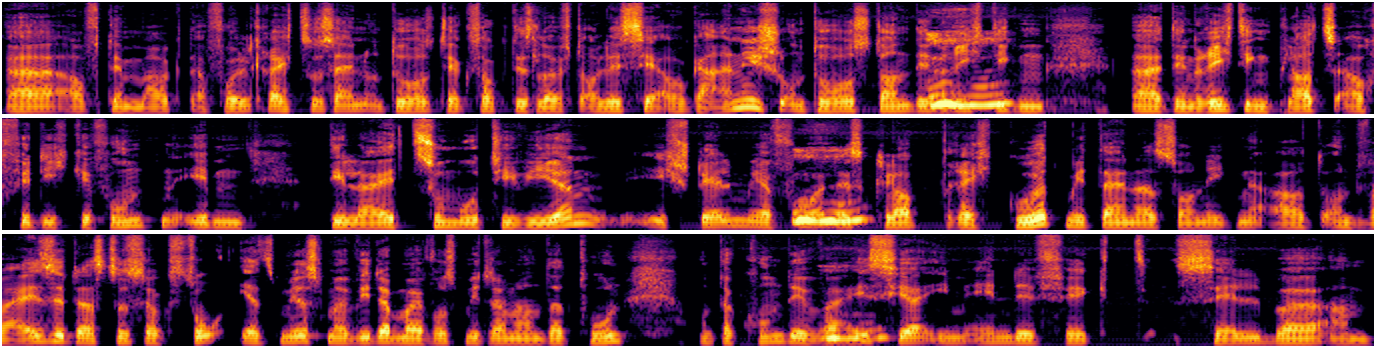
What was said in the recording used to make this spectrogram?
äh, auf dem Markt erfolgreich zu sein? Und du hast ja gesagt, das läuft alles sehr organisch und du hast dann den mhm. richtigen, äh, den richtigen Platz auch für dich gefunden, eben die Leute zu motivieren. Ich stelle mir vor, mhm. das klappt recht gut mit deiner sonnigen Art und Weise, dass du sagst, so, jetzt müssen wir wieder mal was miteinander tun. Und der Kunde mhm. weiß ja im Endeffekt selber am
